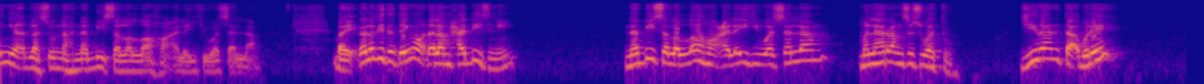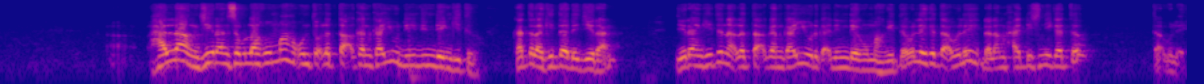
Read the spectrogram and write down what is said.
ini adalah sunnah Nabi sallallahu alaihi wasallam. Baik, kalau kita tengok dalam hadis ni Nabi sallallahu alaihi wasallam melarang sesuatu. Jiran tak boleh halang jiran sebelah rumah untuk letakkan kayu di dinding kita. Katalah kita ada jiran, jiran kita nak letakkan kayu dekat dinding rumah kita, boleh ke tak boleh? Dalam hadis ni kata tak boleh.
